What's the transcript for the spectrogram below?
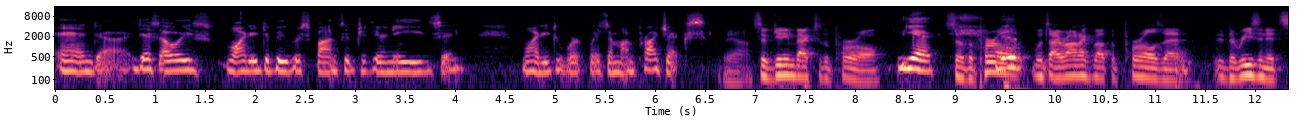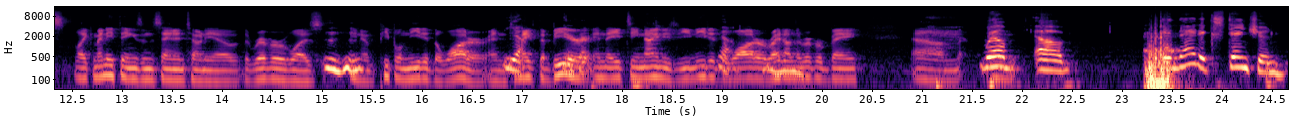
and uh, just always wanted to be responsive to their needs and wanted to work with them on projects. yeah. So getting back to the Pearl, Yeah, So the pearl. The- what's ironic about the pearl is that the reason it's like many things in San Antonio, the river was you know people needed the water, and Mm-hmm. Yeah. to make the beer Okay. in the 1890s, you needed Yeah. Mm-hmm. the water right on the riverbank. Um, Well, and- uh, in that extension,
